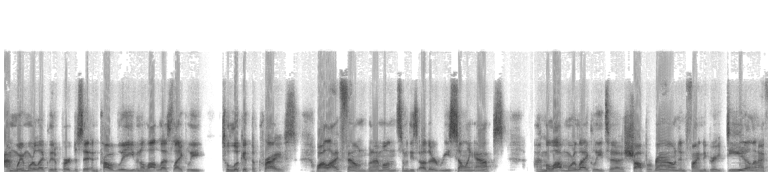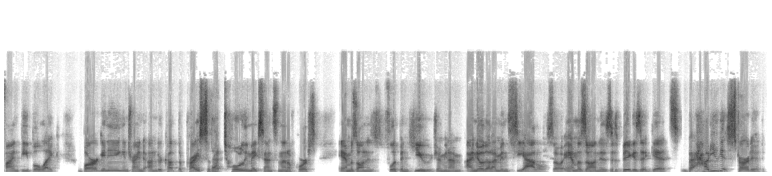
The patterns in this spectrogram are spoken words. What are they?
I'm way more likely to purchase it and probably even a lot less likely to look at the price. While I've found when I'm on some of these other reselling apps, I'm a lot more likely to shop around and find a great deal. And I find people like bargaining and trying to undercut the price. So that totally makes sense. And then, of course, Amazon is flipping huge. I mean, I'm I know that I'm in Seattle, so Amazon is as big as it gets. But how do you get started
